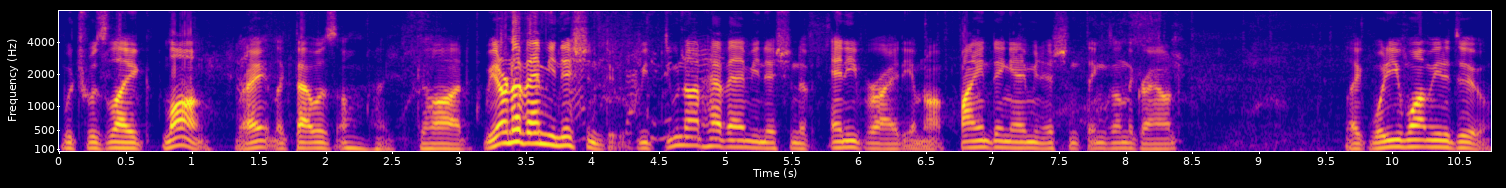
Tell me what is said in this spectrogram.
which was like long, right? Like that was, oh my god. We don't have ammunition, dude. We do not have ammunition of any variety. I'm not finding ammunition things on the ground. Like, what do you want me to do?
